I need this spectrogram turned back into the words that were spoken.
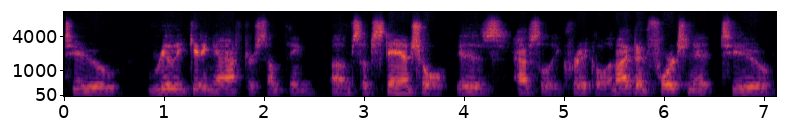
to really getting after something um, substantial is absolutely critical. And I've been fortunate to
